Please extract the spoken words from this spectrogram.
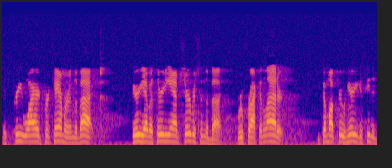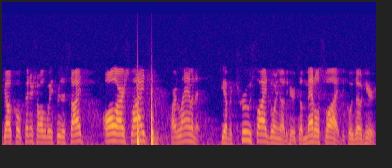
It's pre-wired for camera in the back. Here you have a 30 amp service in the back. Roof rack and ladder. You come up through here, you can see the gel coat finish all the way through the side. All our slides are laminate. So you have a true slide going out of here. It's a metal slide that goes out here.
